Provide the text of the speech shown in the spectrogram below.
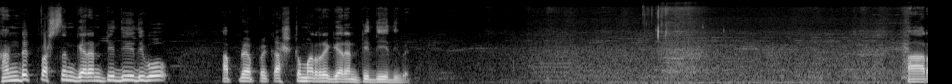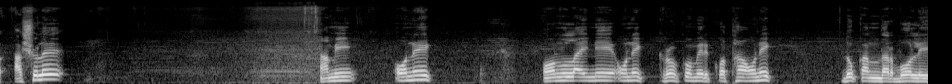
হান্ড্রেড পার্সেন্ট গ্যারান্টি দিয়ে দিব, আপনি আপনার কাস্টমারের গ্যারান্টি দিয়ে দিবেন। আর আসলে আমি অনেক অনলাইনে অনেক রকমের কথা অনেক দোকানদার বলে,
